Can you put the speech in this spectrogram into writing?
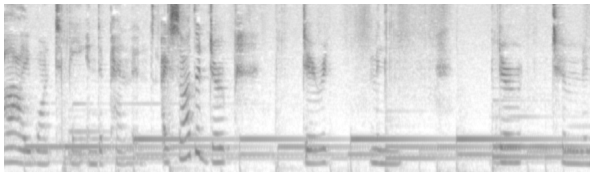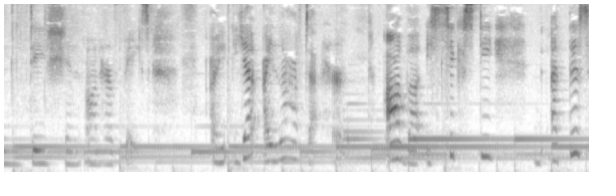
I want to be independent. I saw the derp, determination on her face. I, yet I laughed at her. Ava is 60, at this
